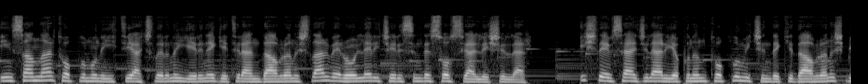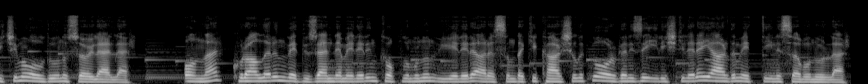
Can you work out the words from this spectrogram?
İnsanlar toplumun ihtiyaçlarını yerine getiren davranışlar ve roller içerisinde sosyalleşirler. İşlevselciler yapının toplum içindeki davranış biçimi olduğunu söylerler. Onlar, kuralların ve düzenlemelerin toplumunun üyeleri arasındaki karşılıklı organize ilişkilere yardım ettiğini savunurlar.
